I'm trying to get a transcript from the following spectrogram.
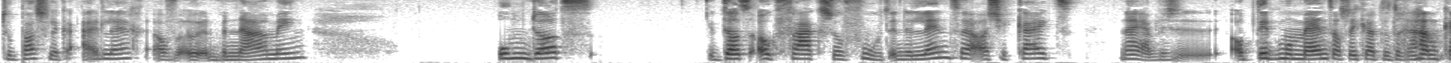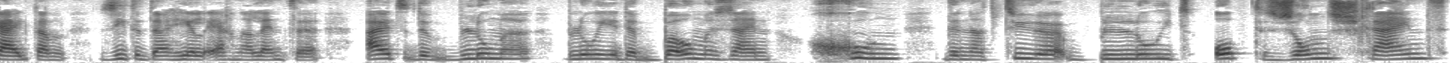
toepasselijke uitleg of uh, benaming, omdat dat ook vaak zo voelt. In de lente, als je kijkt, nou ja, op dit moment, als ik uit het raam kijk, dan ziet het daar heel erg naar lente uit. De bloemen bloeien, de bomen zijn groen, de natuur bloeit op, de zon schijnt.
